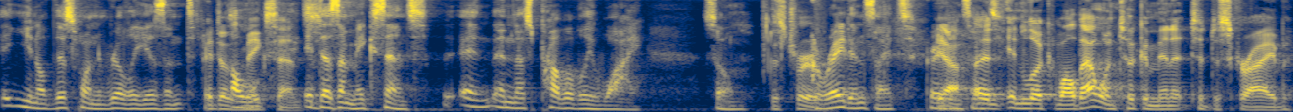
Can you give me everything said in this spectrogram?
you know, this one really isn't. It doesn't a, make sense. It doesn't make sense. And, and that's probably why. So it's true. Great insights. Great yeah. insights. And, and, look, while that one took a minute to describe,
